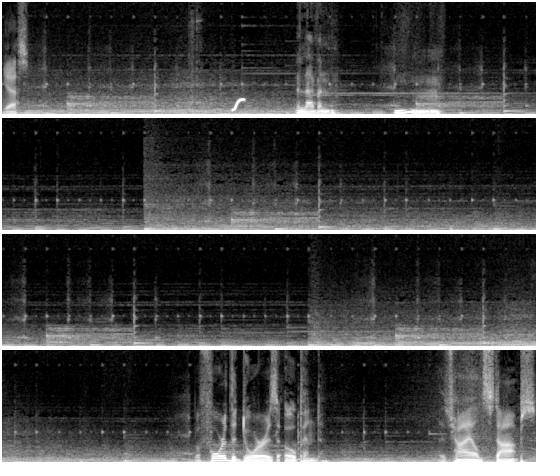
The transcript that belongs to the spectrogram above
Yes. 11. Hmm. Before the door is opened, the child stops,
